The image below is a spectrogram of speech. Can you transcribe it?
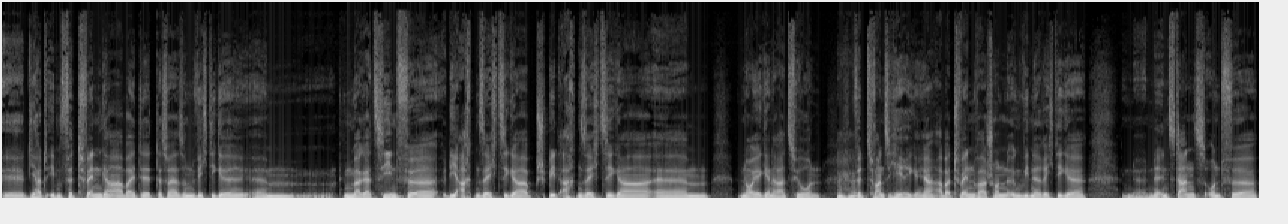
die hat eben für Twen gearbeitet. Das war ja so ein wichtige ähm, ein Magazin für die 68er, spät 68er ähm, neue Generation für 20-Jährige, ja. Aber Twen war schon irgendwie eine richtige eine Instanz und für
